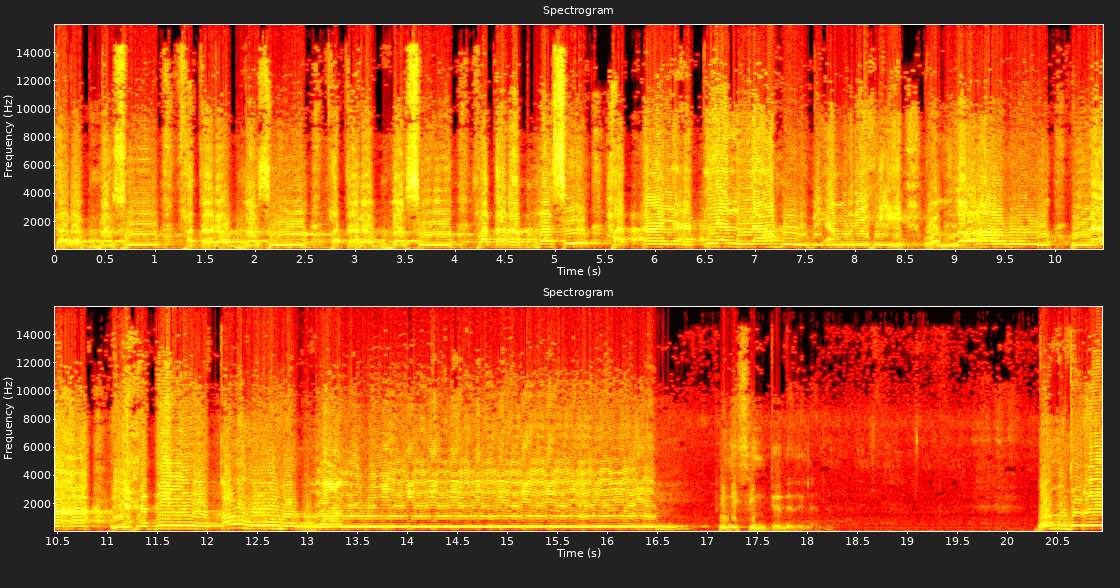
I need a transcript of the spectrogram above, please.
فتربصوا فتربصوا فتربصوا فتربصوا حتى يأتي الله بأمره والله لا يهدي القوم الظالمين ফিনিশিং টেনে দিলেন বন্ধুরে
